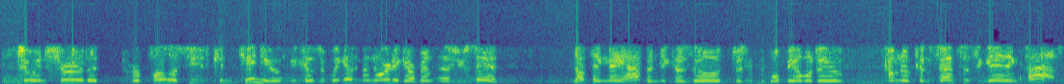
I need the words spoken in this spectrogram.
to ensure that her policies continue. Because if we get a minority government, as you said, nothing may happen because they'll just won't be able to come to a consensus and get anything passed.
